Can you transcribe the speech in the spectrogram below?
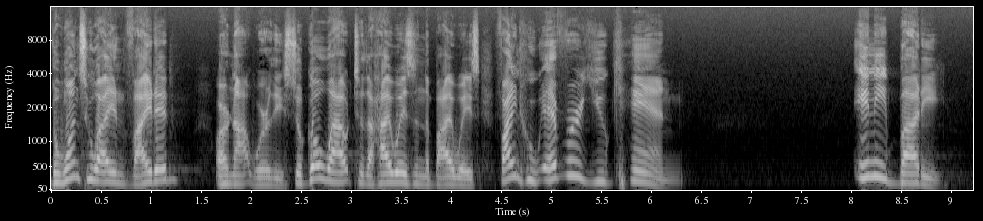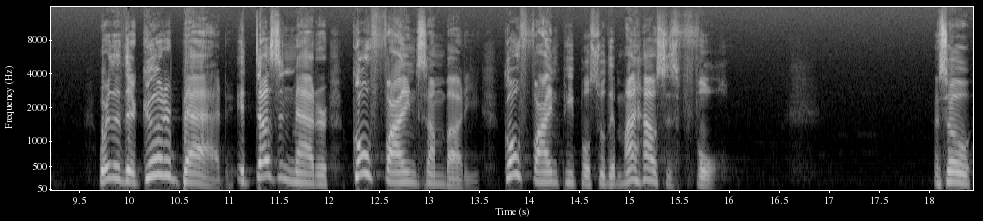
The ones who I invited are not worthy. So go out to the highways and the byways. Find whoever you can. Anybody whether they're good or bad, it doesn't matter. Go find somebody. Go find people so that my house is full. And so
